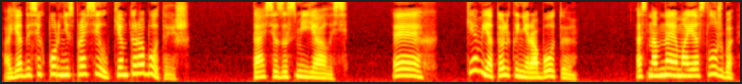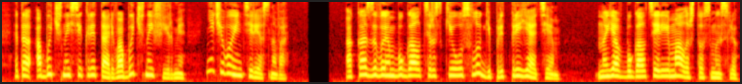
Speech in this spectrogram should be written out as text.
а я до сих пор не спросил, кем ты работаешь. Тася засмеялась. «Эх, кем я только не работаю. Основная моя служба — это обычный секретарь в обычной фирме. Ничего интересного. Оказываем бухгалтерские услуги предприятиям. Но я в бухгалтерии мало что смыслю.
